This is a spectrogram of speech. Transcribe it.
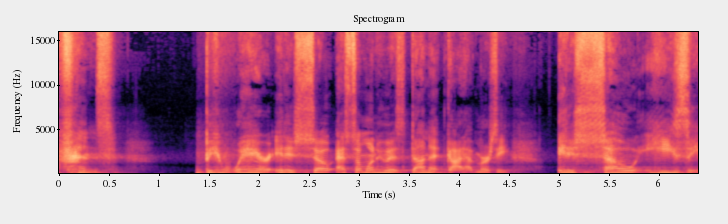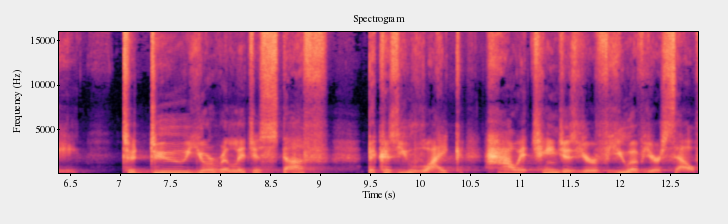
Friends, beware. It is so, as someone who has done it, God have mercy, it is so easy to do your religious stuff because you like how it changes your view of yourself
